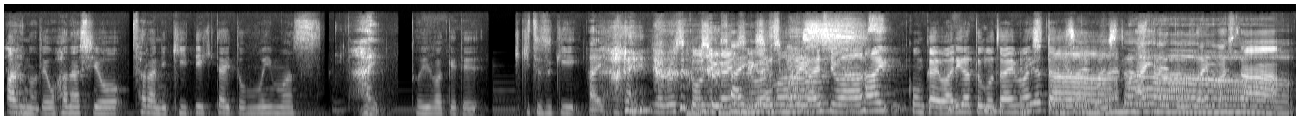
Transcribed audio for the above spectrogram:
あるので、お話をさらに聞いていきたいと思います。はいというわけで引き続き、はいはい、よろしくお願いします。はいよろしくお願いしますはい、今回はありがとうございました。ありがとうございました。はいありがとうございました。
